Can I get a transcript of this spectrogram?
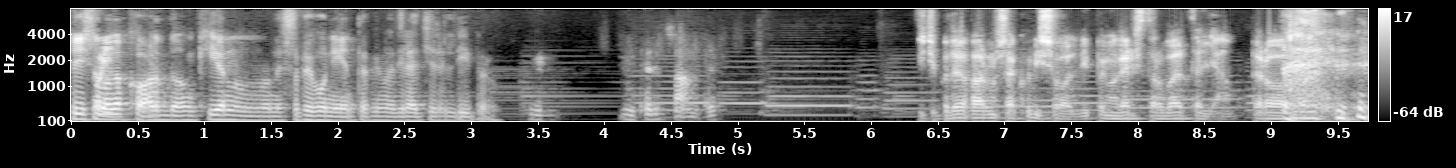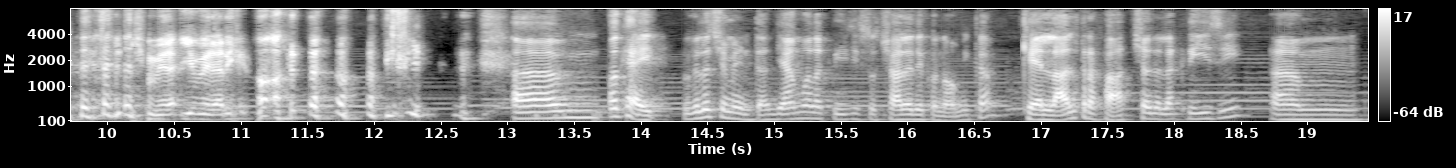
Sì, sono Poi, d'accordo, anch'io non, non, ne sapevo niente prima di leggere il libro. Mm, interessante ci poteva fare un sacco di soldi, poi magari sta roba la tagliamo, però io, me la, io, me la, ricordo. um, ok, velocemente andiamo alla crisi sociale ed economica, che è l'altra faccia della crisi. Um,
